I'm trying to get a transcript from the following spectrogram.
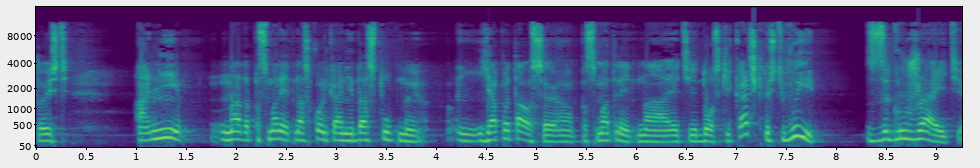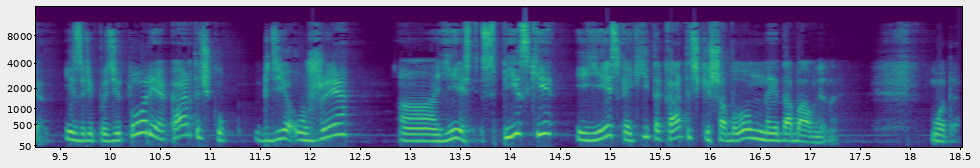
То есть они, надо посмотреть, насколько они доступны я пытался посмотреть на эти доски качки, то есть вы загружаете из репозитория карточку, где уже э, есть списки и есть какие-то карточки шаблонные добавлены. Вот.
